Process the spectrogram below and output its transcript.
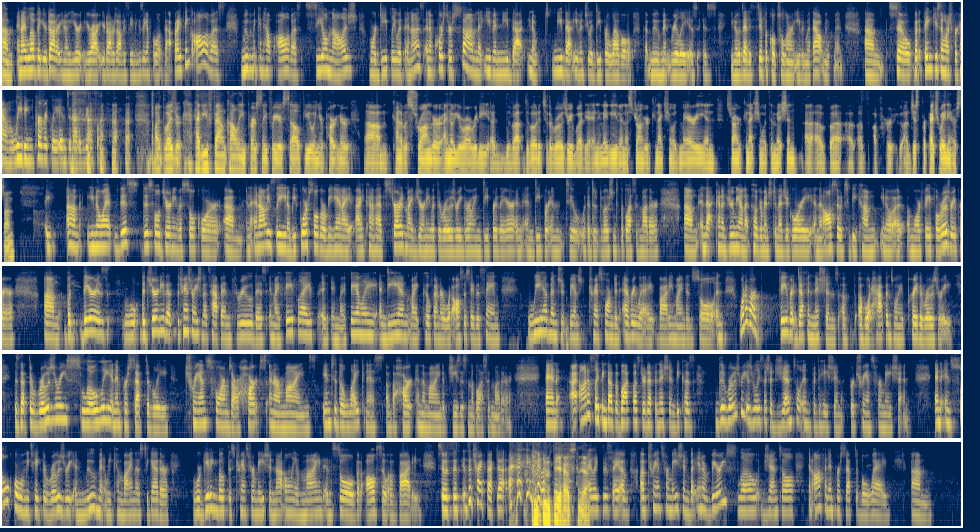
Um, and I love that your daughter, you know, your your your daughter's obviously an example of that. But I think all of us, movement can help all of us seal knowledge more deeply within us. And of course, there's some that even need that, you know, need that even to a deeper level. That movement really is is you know that it's difficult to learn even without movement. Um, so, but thank you so much for kind of leading perfectly into that example. My pleasure. Have you found Colleen personally for yourself, you and your partner? um, kind of a stronger. I know you're already uh, devo- devoted to the Rosary, but and maybe even a stronger connection with Mary and stronger connection with the mission uh, of, uh, of of her of just perpetuating her son. Um, you know what? This this whole journey with Soulcore, um, and, and obviously, you know, before Soulcore began, I, I kind of had started my journey with the Rosary, growing deeper there and, and deeper into with a de- devotion to the Blessed Mother, um, and that kind of drew me on that pilgrimage to Medjugorje, and then also to become, you know, a, a more faithful Rosary prayer. Um, but there is the journey that the transformation that's happened through this in my faith life and in my family, and Deanne, my co-founder, would also say the same we have been, been transformed in every way body mind and soul and one of our favorite definitions of, of what happens when we pray the rosary is that the rosary slowly and imperceptibly transforms our hearts and our minds into the likeness of the heart and the mind of Jesus and the Blessed Mother. And I honestly think that's a blockbuster definition because the rosary is really such a gentle invitation for transformation. And in Soul Core, when we take the rosary and movement and we combine those together, we're getting both this transformation not only of mind and soul, but also of body. So it's a, it's a trifecta. Like to, yes, yeah. I like to say of of transformation, but in a very slow, gentle, and often imperceptible way. Um,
